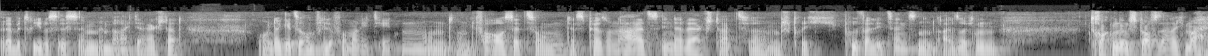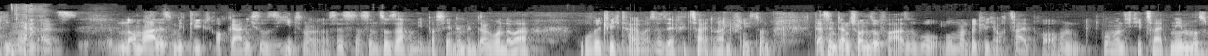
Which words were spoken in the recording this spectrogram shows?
äh, Betriebes ist im, im Bereich der Werkstatt. Und da geht es auch um viele Formalitäten und, und Voraussetzungen des Personals in der Werkstatt, ähm, sprich Prüferlizenzen und all solchen trockenen Stoff, sag ich mal, die man ja. als normales Mitglied auch gar nicht so sieht. Ne? Das ist, das sind so Sachen, die passieren im Hintergrund, aber wo wirklich teilweise sehr viel Zeit reinfließt. Und das sind dann schon so Phasen, wo, wo man wirklich auch Zeit braucht und wo man sich die Zeit nehmen muss.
